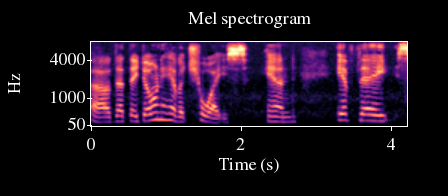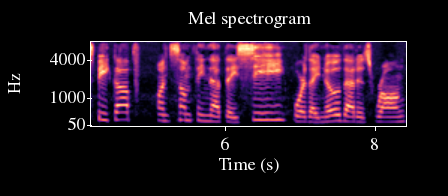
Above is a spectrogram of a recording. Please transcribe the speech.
uh, that they don't have a choice. And if they speak up on something that they see or they know that is wrong,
